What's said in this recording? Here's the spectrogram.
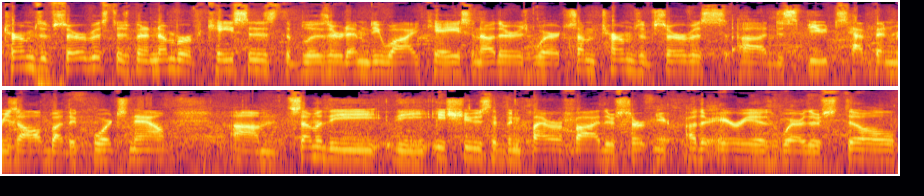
terms of service, there's been a number of cases, the Blizzard MDY case and others, where some terms of service uh, disputes have been resolved by the courts now. Um, some of the, the issues have been clarified. There's certain other areas where there's still,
